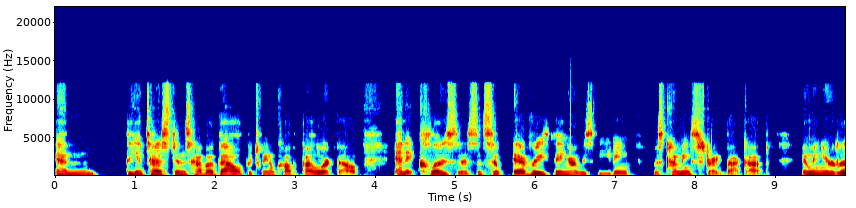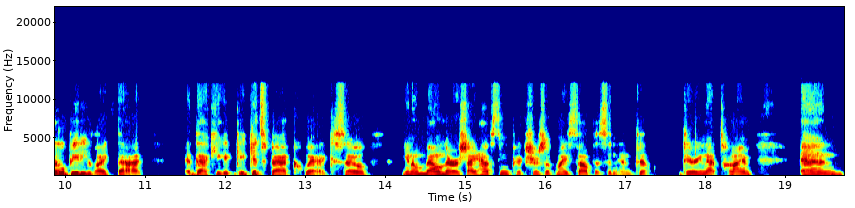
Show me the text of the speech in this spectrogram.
and the intestines have a valve between them called the pyloric valve, and it closes. And so everything I was eating was coming straight back up. And when you're little bitty like that, that it gets bad quick. So, you know, malnourished. I have seen pictures of myself as an infant during that time, and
